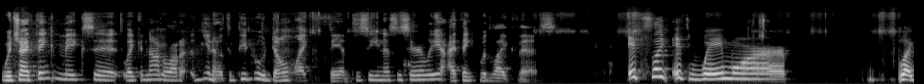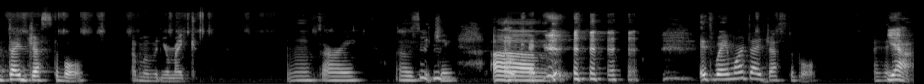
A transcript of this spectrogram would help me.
which I think makes it like not a lot of you know the people who don't like fantasy necessarily I think would like this. It's like it's way more like digestible. I'm moving your mic. Mm, sorry, I was itching. um, it's way more digestible. Yeah,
